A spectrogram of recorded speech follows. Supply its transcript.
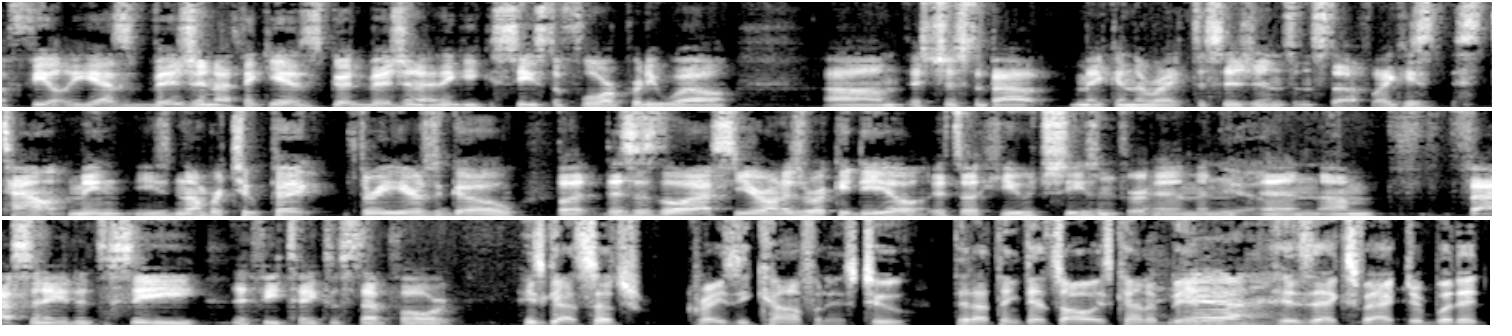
a feel? He has vision. I think he has good vision. I think he sees the floor pretty well. Um, it's just about making the right decisions and stuff. Like he's his talent. I mean, he's number two pick three years ago, but this is the last year on his rookie deal. It's a huge season for him, and Yeah. and I'm fascinated to see if he takes a step forward. He's got such crazy confidence too that I think that's always kind of been Yeah. his X factor. But it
